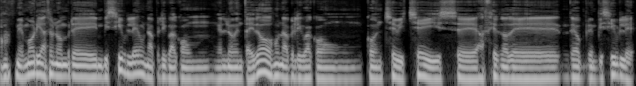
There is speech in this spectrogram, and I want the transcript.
oh, Memorias de un hombre invisible, una película con el 92, una película con, con Chevy Chase eh, haciendo de, de, hombre invisible.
